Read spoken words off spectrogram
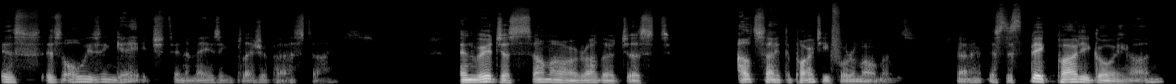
is is always engaged in amazing pleasure pastimes, and we're just somehow or other just outside the party for a moment. Uh, there's this big party going on,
